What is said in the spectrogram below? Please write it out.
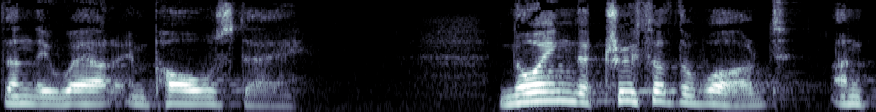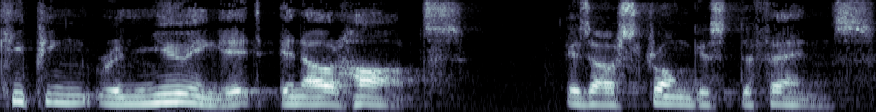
than they were in Paul's day. Knowing the truth of the word and keeping renewing it in our hearts is our strongest defense.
